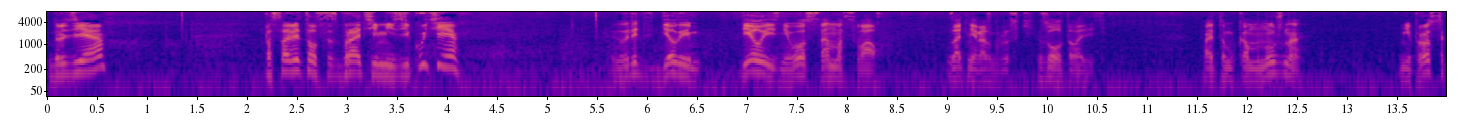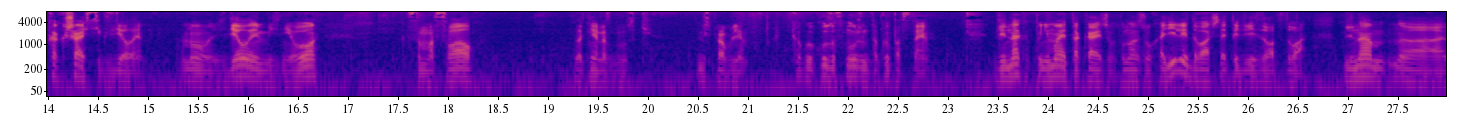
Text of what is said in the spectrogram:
друзья. Посоветовался с братьями из Якутии. Говорит, сделай, делай из него самосвал. Задней разгрузки. Золото возить. Поэтому кому нужно, не просто как шастик сделаем, но сделаем из него самосвал задней разгрузки. Без проблем. Какой кузов нужен, такой поставим. Длина, как понимаю, такая же. Вот у нас же уходили 2,65-222. Длина э,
